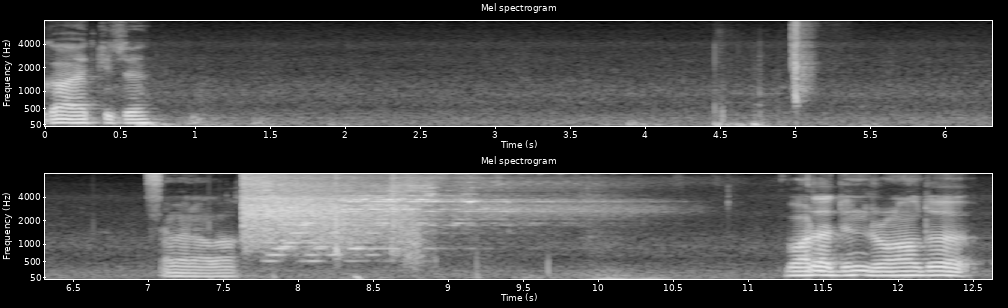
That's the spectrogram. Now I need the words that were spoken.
Gayet güzel. Hemen alalım. Bu arada dün Ronaldo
